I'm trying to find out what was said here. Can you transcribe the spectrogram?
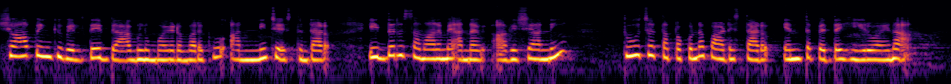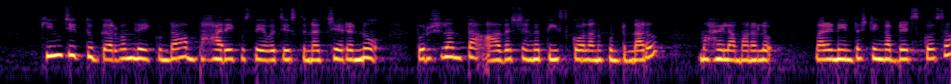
షాపింగ్కి వెళ్తే బ్యాగులు మోయడం వరకు అన్నీ చేస్తుంటాడు. ఇద్దరు సమానమే అన్న ఆ విషయాన్ని తూచ తప్పకుండా పాటిస్తాడు. ఎంత పెద్ద హీరో అయినా కించిత్తు గర్వం లేకుండా భార్యకు సేవ చేస్తున్న చరణ్ను పురుషులంతా ఆదర్శంగా తీసుకోవాలనుకుంటున్నారు మహిళా మనలో. మరిన్ని ఇంట్రెస్టింగ్ అప్డేట్స్ కోసం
